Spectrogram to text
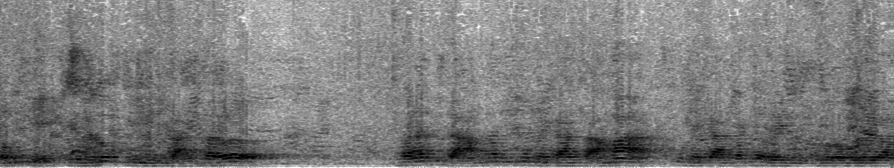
สมจิตคุณลูกทีมสังเคราะห์ คณะที่สามท่านผู้ในการสามารถผู้ในการชักเจริญสุรเรือง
